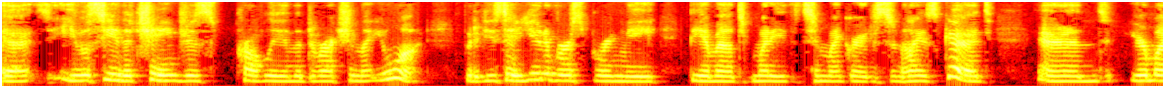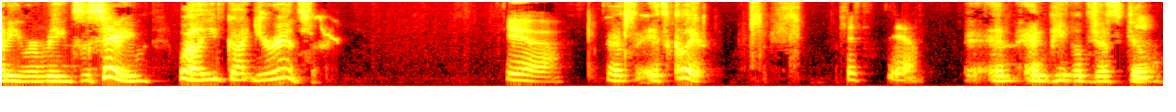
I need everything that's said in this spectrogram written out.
uh, you will see the changes probably in the direction that you want. But if you say, universe, bring me the amount of money that's in my greatest and highest good, and your money remains the same, well, you've got your answer. Yeah. It's, it's clear. It's yeah. And, and people just don't,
